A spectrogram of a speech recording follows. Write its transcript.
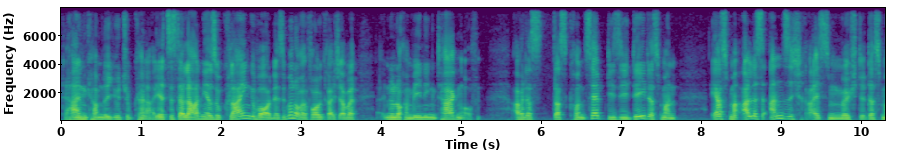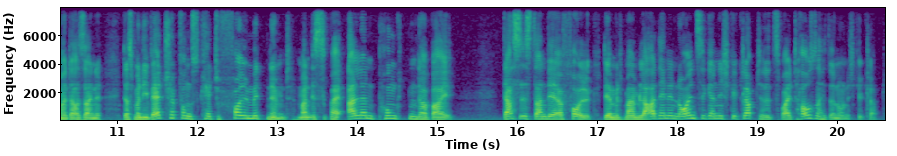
Dann kam der YouTube-Kanal. Jetzt ist der Laden ja so klein geworden. Er ist immer noch erfolgreich, aber nur noch in wenigen Tagen offen. Aber das, das Konzept, diese Idee, dass man erstmal alles an sich reißen möchte, dass man da seine, dass man die Wertschöpfungskette voll mitnimmt. Man ist bei allen Punkten dabei. Das ist dann der Erfolg, der mit meinem Laden in den 90ern nicht geklappt hätte. 2000 hätte er noch nicht geklappt.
